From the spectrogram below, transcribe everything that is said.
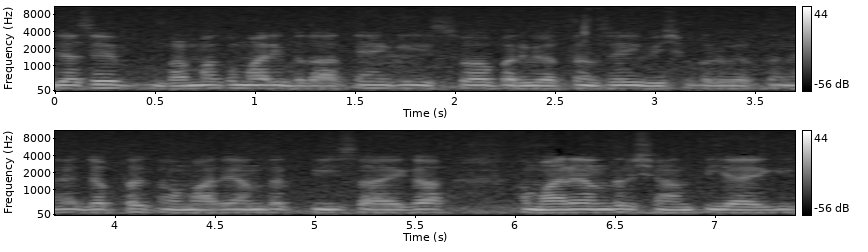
जैसे ब्रह्मा कुमारी बताते हैं कि स्व परिवर्तन से ही विश्व परिवर्तन है। जब तक हमारे अंदर पीस आएगा, हमारे अंदर शांति आएगी,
